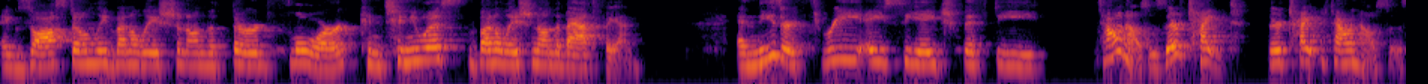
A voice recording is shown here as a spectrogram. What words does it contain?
exhaust only ventilation on the third floor, continuous ventilation on the bath fan. And these are three ACH 50 townhouses. They're tight, they're tight townhouses.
